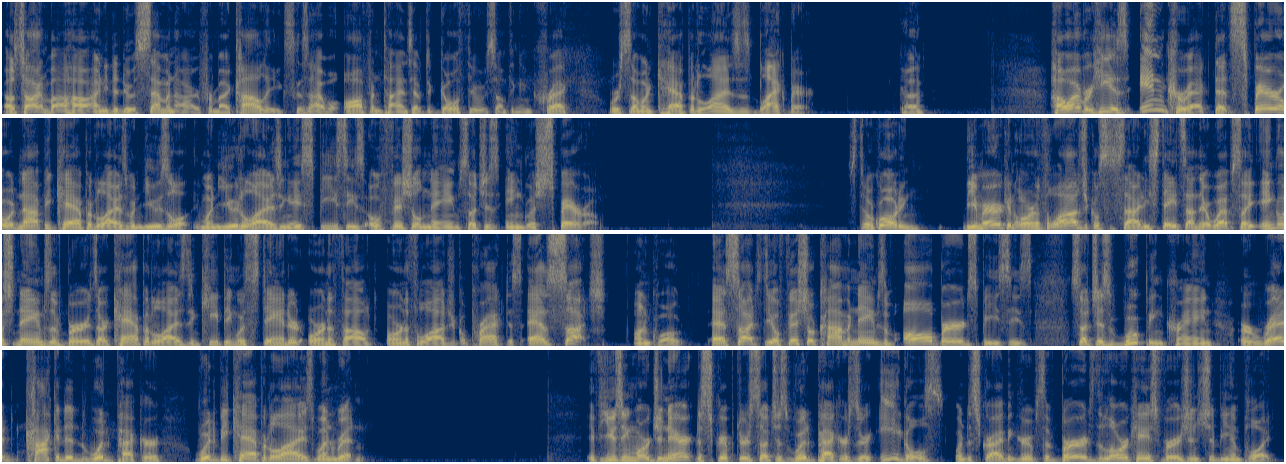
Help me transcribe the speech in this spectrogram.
I was talking about how I need to do a seminar for my colleagues because I will oftentimes have to go through something incorrect where someone capitalizes black bear. Okay. However, he is incorrect that sparrow would not be capitalized when, usil- when utilizing a species official name such as English sparrow. Still quoting. The American Ornithological Society states on their website English names of birds are capitalized in keeping with standard ornithol- ornithological practice. As such, unquote, as such, the official common names of all bird species, such as whooping crane or red cockaded woodpecker, would be capitalized when written. If using more generic descriptors such as woodpeckers or eagles when describing groups of birds, the lowercase version should be employed.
